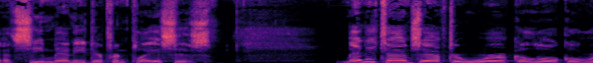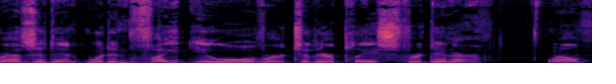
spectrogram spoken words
and see many different places. Many times after work, a local resident would invite you over to their place for dinner. Well,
